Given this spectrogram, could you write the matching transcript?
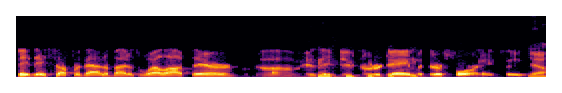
they they suffer that about as well out there um, as they do Notre Dame with their four and eight season. Yeah.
